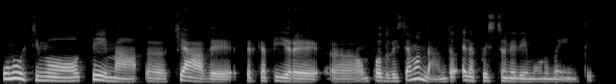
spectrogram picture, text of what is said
un ultimo tema eh, chiave per capire eh, un po' dove stiamo andando è la questione dei monumenti.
